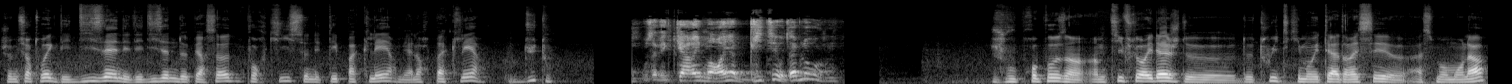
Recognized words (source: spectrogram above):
Je me suis retrouvé avec des dizaines et des dizaines de personnes pour qui ce n'était pas clair, mais alors pas clair du tout. Vous avez carrément rien bité au tableau. Hein. Je vous propose un, petit florilège de, tweets qui m'ont été adressés euh, à ce moment-là.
